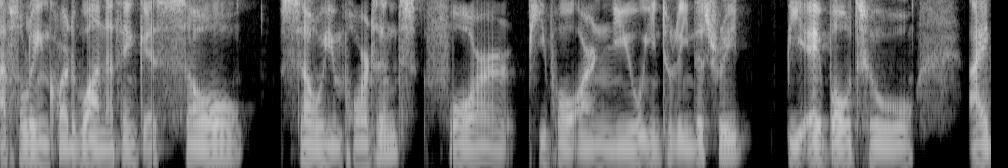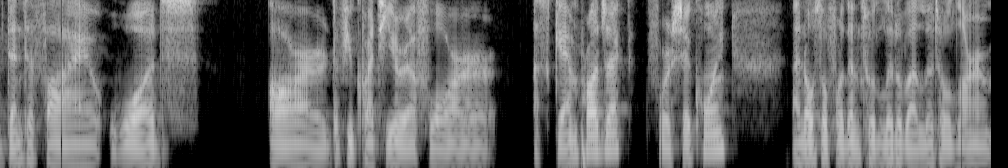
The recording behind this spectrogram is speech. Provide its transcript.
absolutely incredible and i think is so so important for people are new into the industry be able to identify what are the few criteria for a scam project for a shitcoin and also for them to little by little learn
